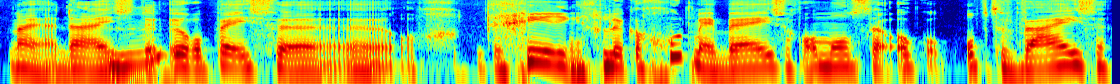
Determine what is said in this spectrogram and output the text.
nou ja, daar is de Europese eh, regering gelukkig goed mee bezig, om ons daar ook op, op te wijzen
